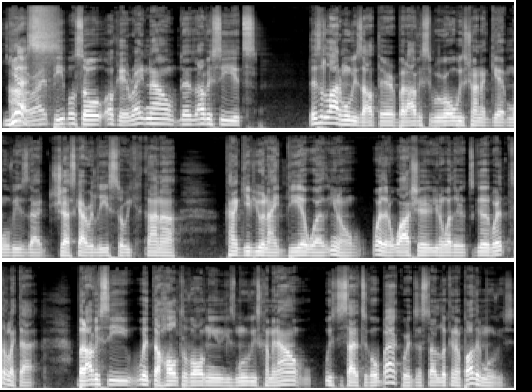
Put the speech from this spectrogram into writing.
Yes, All right, people. So, okay, right now, there's obviously it's there's a lot of movies out there, but obviously we were always trying to get movies that just got released, so we could kind of kind of give you an idea whether you know whether to watch it, you know whether it's good, whether, stuff like that. But obviously, with the halt of all these movies coming out, we decided to go backwards and start looking up other movies.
